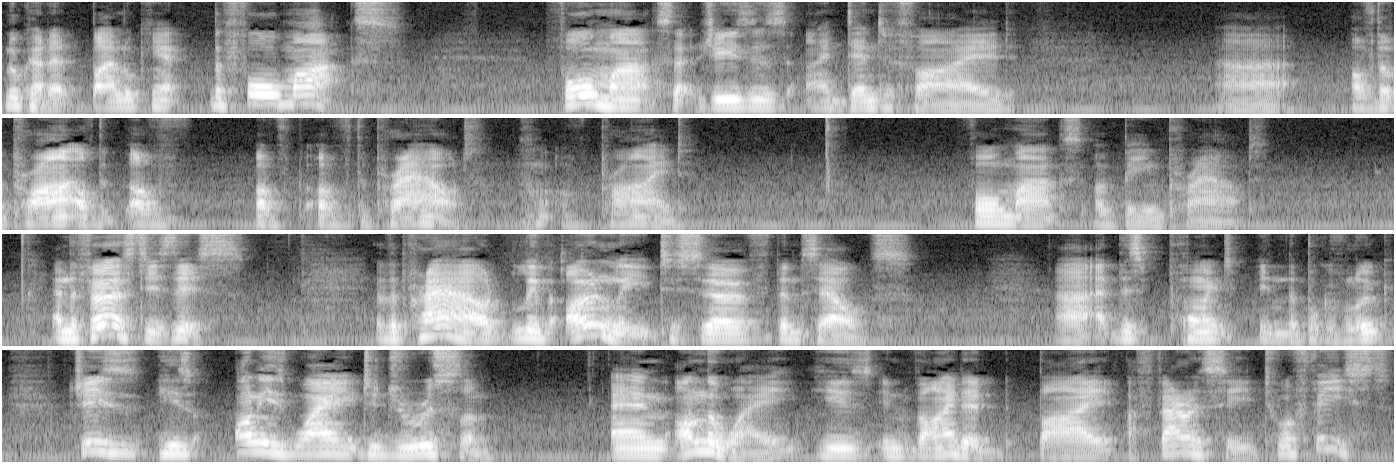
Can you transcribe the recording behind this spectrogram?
look at it by looking at the four marks. Four marks that Jesus identified uh, of the of, of, of, of the proud, of pride. Four marks of being proud. And the first is this the proud live only to serve themselves. Uh, at this point in the book of Luke, Jesus he's on his way to Jerusalem, and on the way he's invited by a Pharisee to a feast.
